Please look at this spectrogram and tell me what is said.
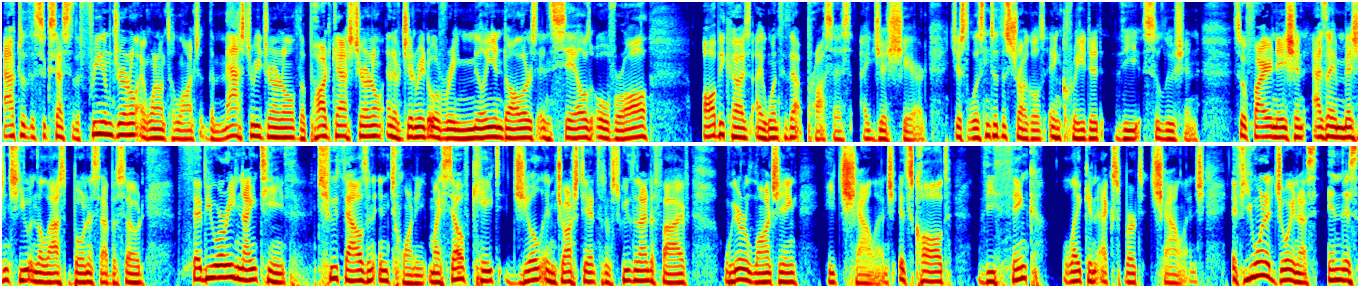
After the success of the Freedom Journal, I went on to launch the Mastery Journal, the Podcast Journal, and have generated over a million dollars in sales overall all because I went through that process I just shared. Just listened to the struggles and created the solution. So, Fire Nation, as I mentioned to you in the last bonus episode, February 19th, 2020, myself, Kate, Jill, and Josh Stanton of Screw the 9 to 5, we are launching a challenge. It's called the Think like an expert challenge. If you want to join us in this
